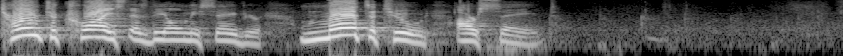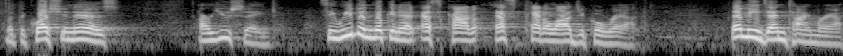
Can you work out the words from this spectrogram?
turn to Christ as the only Savior. Multitude are saved. But the question is, are you saved? See, we've been looking at eschatological wrath. That means end time wrath.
